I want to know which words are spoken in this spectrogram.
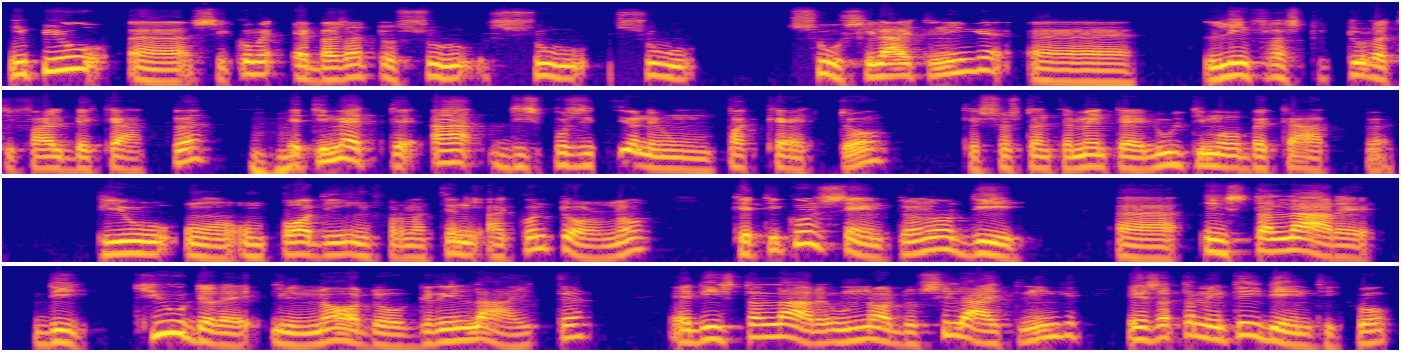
In più, eh, siccome è basato su, su, su, su C-Lightning, eh, l'infrastruttura ti fa il backup Mhm, e ti mette a disposizione un pacchetto che sostanzialmente è l'ultimo backup più un, un po' di informazioni al contorno che ti consentono di eh, installare, di chiudere il nodo Greenlight e di installare un nodo C-Lightning esattamente identico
